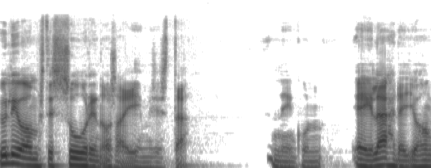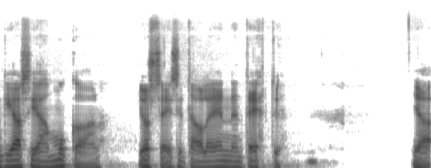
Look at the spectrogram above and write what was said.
ylivoimaisesti suurin osa ihmisistä niin kuin ei lähde johonkin asiaan mukaan, jos ei sitä ole ennen tehty. Ja,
